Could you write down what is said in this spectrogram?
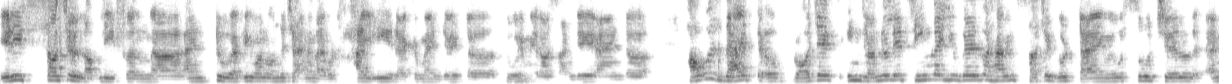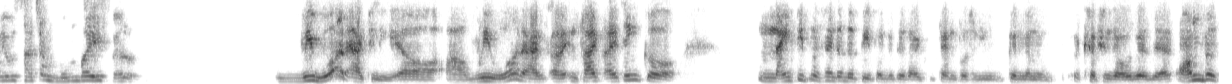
It is such a lovely film. Uh, and to everyone on the channel, I would highly recommend it, uh, Tu Sunday. And uh, how was that uh, project in general? It seemed like you guys were having such a good time. It was so chill and it was such a Mumbai film. we were actually, uh, uh, we were, and uh, in fact, I think uh, 90% of the people, because like 10% you can, know, exceptions are always there, on the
